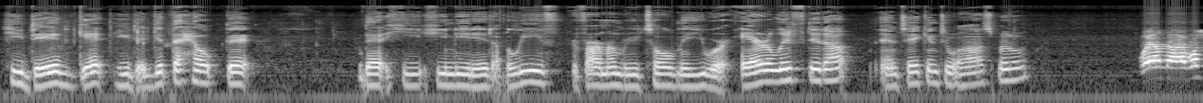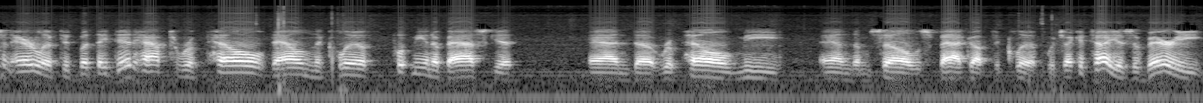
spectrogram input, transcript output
he did get he did get the help that that he he needed. I believe, if I remember, you told me you were airlifted up and taken to a hospital. Well, no, I wasn't airlifted, but they did have to rappel down the cliff, put me in a basket, and uh, rappel me and themselves back up the cliff, which I can tell you is a very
